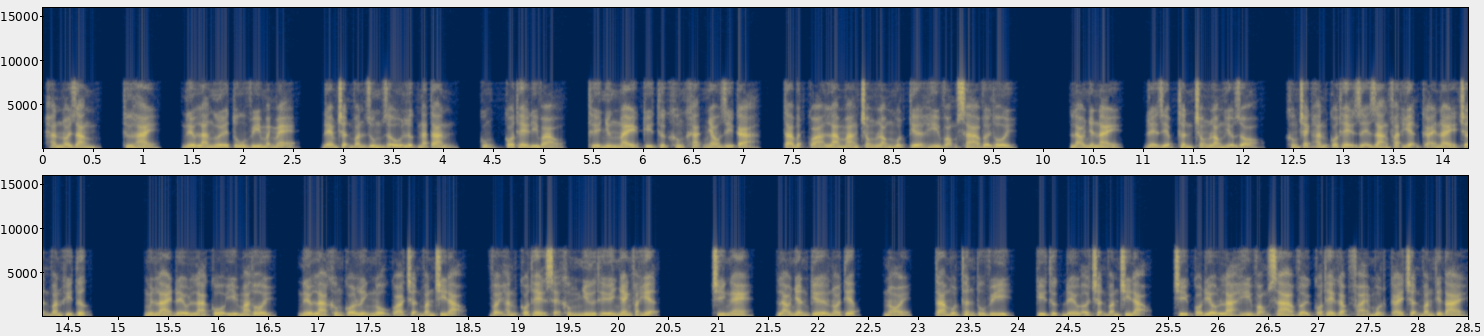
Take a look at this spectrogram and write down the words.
Hắn nói rằng, thứ hai, nếu là ngươi tu vi mạnh mẽ đem trận văn dùng dấu lực nát tan, cũng có thể đi vào, thế nhưng này kỳ thực không khác nhau gì cả, ta bất quá là mang trong lòng một tia hy vọng xa vời thôi. Lao nhân này, để diệp thần trong lòng hiểu rõ, không trách hắn có thể dễ dàng phát hiện cái này trận văn khí tức. Nguyên lai đều là cố ý mà thôi, nếu là không có lĩnh nộ quá trận văn chi đạo, vậy hắn có thể sẽ không như thế nhanh phát hiện. Chỉ nghe, lão nhân kia nói tiếp, nói, ta một thân tu vi, kỳ thực đều ở trận văn chi đạo, chỉ có điều là hy vọng xa vời có thể gặp phải một cái trận văn thiên tài,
